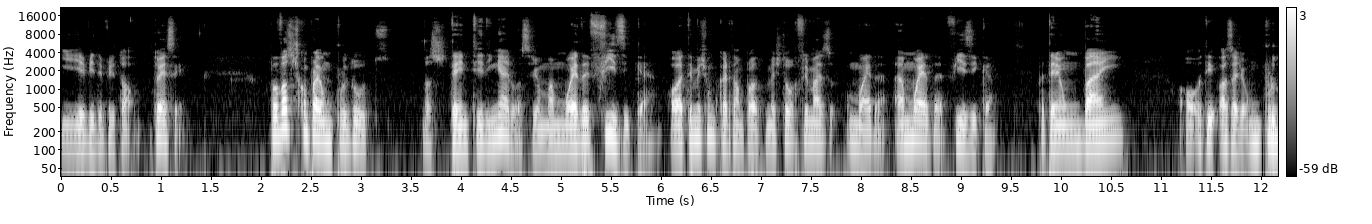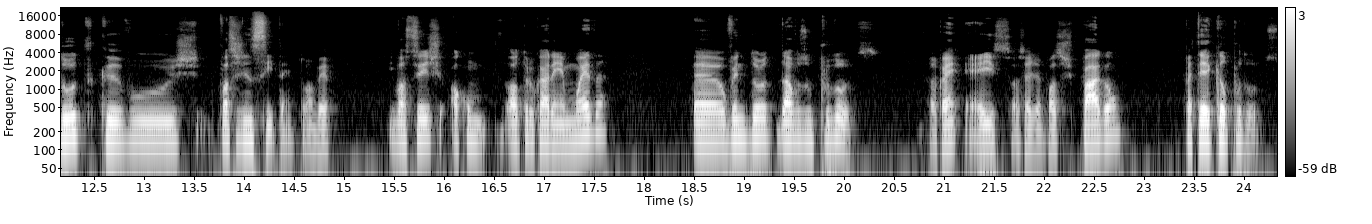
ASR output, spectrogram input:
e a vida virtual. Então é assim, para vocês comprarem um produto, vocês têm de ter dinheiro, ou seja, uma moeda física, ou até mesmo um cartão, pronto, mas estou a referir mais a moeda, a moeda física, para terem um bem, ou, ou seja, um produto que vos que vocês necessitem, estão a ver? E vocês, ao, ao trocarem a moeda, uh, o vendedor dá-vos o produto, ok? É isso, ou seja, vocês pagam para ter aquele produto.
